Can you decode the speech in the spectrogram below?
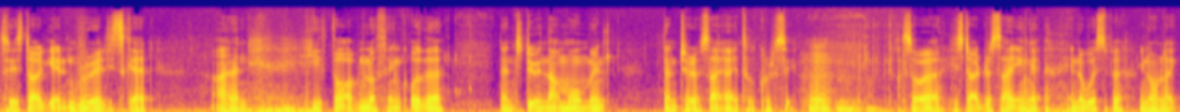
So he started getting really scared. And then he thought of nothing other than to do in that moment than to recite Ayatul Kursi. hmm. So uh, he started reciting it in a whisper, you know, like,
